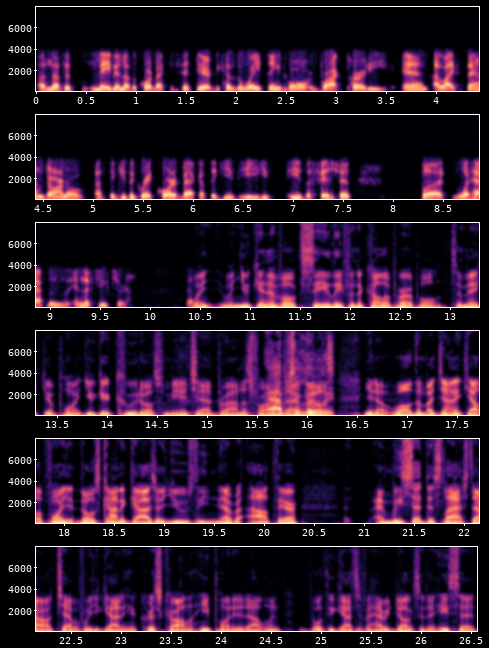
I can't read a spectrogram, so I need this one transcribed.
another maybe another quarterback to sit there because the way things going with Brock Purdy. And I like Sam Darnold. I think he's a great quarterback. I think he's, he, he's, he's efficient. But what happens in the future? When when you can invoke Celie from the color purple to make your point, you get kudos from me and Chad Brown as far as that goes. You know, well done by Johnny California. Those kind of guys are usually never out there. And we said this last hour, Chad, before you got in here. Chris Carlin, he pointed it out when both you guys and for Harry Douglas today. He said,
